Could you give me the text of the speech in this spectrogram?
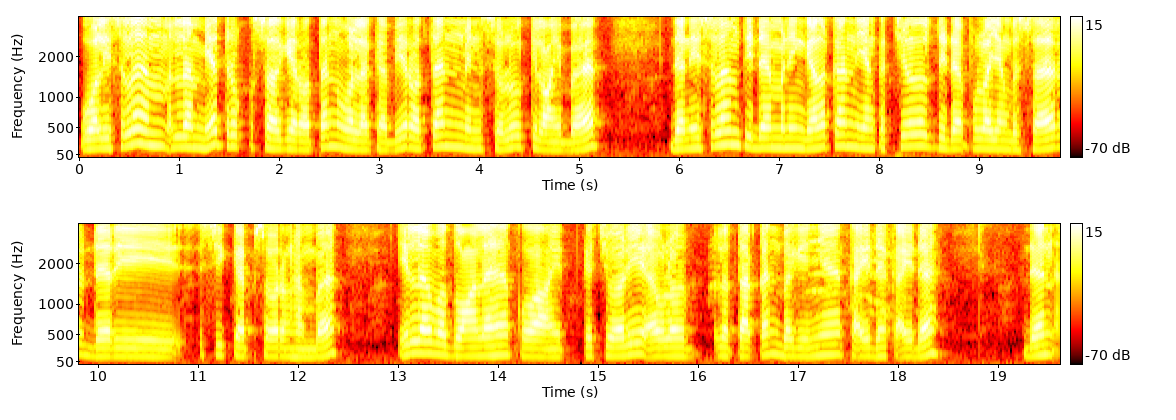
Wal Islam lam yatruk sagiratan wala kabiratan min sulukil ibad dan Islam tidak meninggalkan yang kecil, tidak pula yang besar dari sikap seorang hamba. Illa wadu'alaha qawaid. Kecuali Allah letakkan baginya kaidah-kaidah dan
